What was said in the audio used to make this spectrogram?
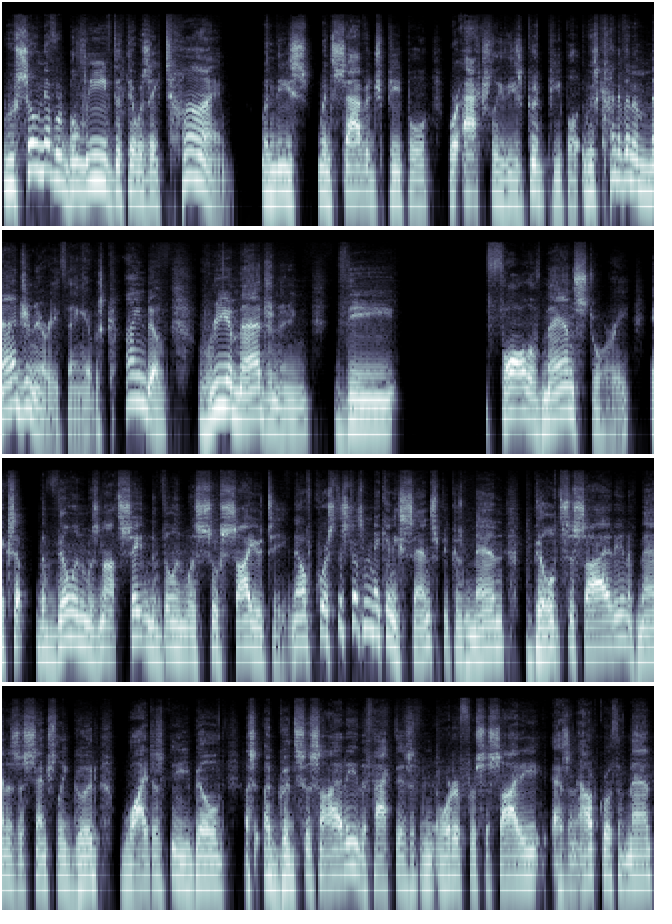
Rousseau never believed that there was a time when these when savage people were actually these good people. It was kind of an imaginary thing. It was kind of reimagining the fall of man's story, except the villain was not Satan, the villain was society. Now, of course, this doesn't make any sense because man builds society, and if man is essentially good, why doesn't he build a, a good society? The fact is, in order for society as an outgrowth of man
